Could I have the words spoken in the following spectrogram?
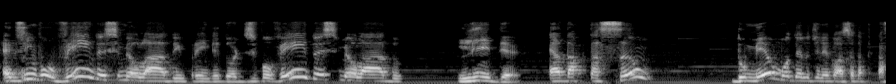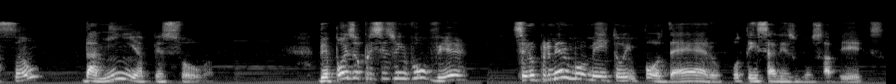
É desenvolvendo esse meu lado empreendedor, desenvolvendo esse meu lado líder. É adaptação do meu modelo de negócio, adaptação da minha pessoa. Depois eu preciso envolver. Se no primeiro momento eu empodero, potencializo meus saberes,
